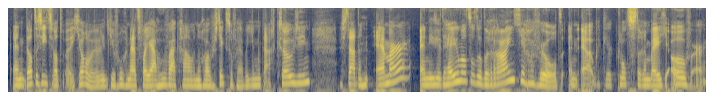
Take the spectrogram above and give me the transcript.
En dat is iets wat, weet je wel, je vroeg net van ja, hoe vaak gaan we het nog over stikstof hebben? Je moet eigenlijk zo zien, er staat een emmer en die zit helemaal tot het randje gevuld. En elke keer klotst er een beetje over.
